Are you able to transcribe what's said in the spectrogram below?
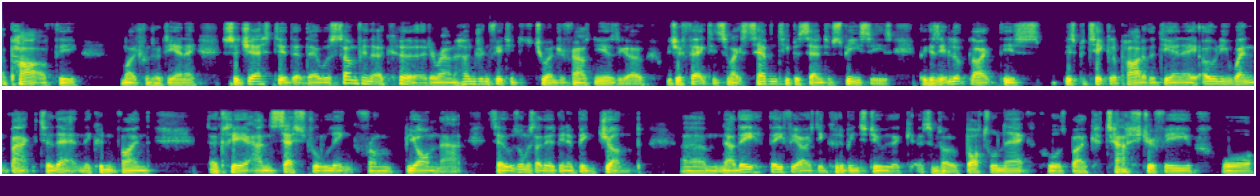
a part of the mitochondrial DNA, suggested that there was something that occurred around 150 to 200,000 years ago, which affected some like 70% of species, because it looked like this this particular part of the DNA only went back to then. They couldn't find a clear ancestral link from beyond that. So it was almost like there'd been a big jump. Um, now they they theorized it could have been to do with a, some sort of bottleneck caused by a catastrophe, or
